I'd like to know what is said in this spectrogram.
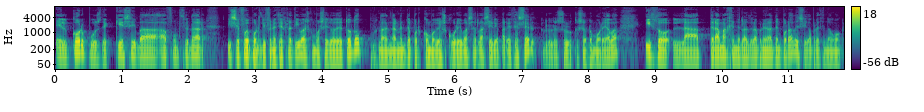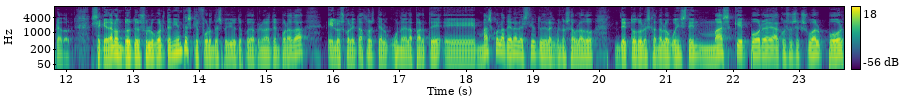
el corpus de qué se iba a funcionar y se fue por diferencias creativas, como se ha ido de todo, pues, fundamentalmente por cómo de oscura iba a ser la serie, parece ser, eso es lo que se rumoreaba, hizo la trama general de la primera temporada y sigue apareciendo como creador. Se quedaron dos de sus lugartenientes que fueron despedidos después de la primera temporada en los coletazos de alguna de la parte eh, más colateral, es cierto, y de la que menos se ha hablado de todo el escándalo Weinstein, más que por eh, acoso sexual, por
